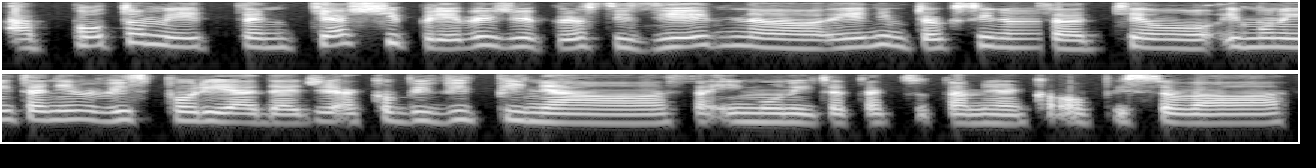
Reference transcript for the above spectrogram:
a potom je ten ťažší priebeh, že proste s jedno, jedným toxínom sa telo, imunita nevie vysporiadať, že akoby vypínala sa imunita, tak to tam nejako opisovala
